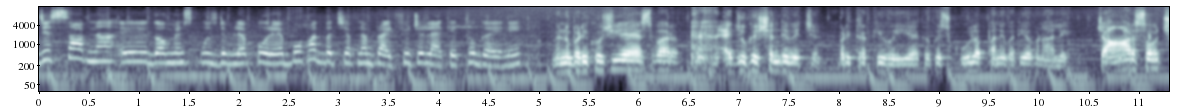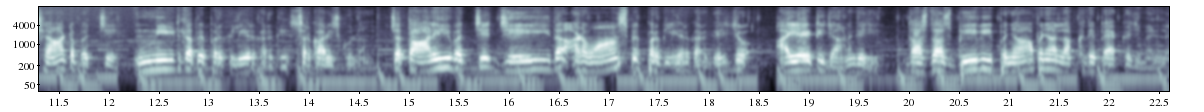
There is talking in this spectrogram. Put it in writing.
ਜਿਸ ਹਿਸਾਬ ਨਾਲ ਇਹ ਗਵਰਨਮੈਂਟ ਸਕੂਲਸ ਡਿਵੈਲਪ ਹੋ ਰਹੇ ਆ, ਬਹੁਤ ਬੱਚੇ ਆਪਣਾ ਬ੍ਰਾਈਟ ਫਿਊਚਰ ਲੈ ਕੇ ਇੱਥੋਂ ਗਏ ਨੇ। ਮੈਨੂੰ ਬੜੀ ਖੁਸ਼ੀ ਹੈ ਇਸ ਵਾਰ ਐਜੂਕੇਸ਼ਨ ਦੇ ਵਿੱਚ ਬੜੀ ਤਰੱਕੀ ਹੋਈ ਹੈ ਕਿਉਂਕਿ ਸਕੂਲ ਆਪਾਂ ਨੇ ਵਧੀਆ ਬਣਾ ਲਏ। 466 ਬੱਚੇ ਨੀਟ ਦਾ ਪੇਪਰ ਕਲੀਅਰ ਕਰ ਗਏ ਸਰਕਾਰੀ ਸਕੂਲਾਂ ਦੇ। 44 ਬੱਚੇ ਜੇਈ ਦਾ ਐਡਵਾਂਸ ਪੇਪਰ ਕਲੀਅਰ ਕਰ ਗਏ ਜੋ ਆਈਆਈਟੀ ਜਾਣਗੇ ਜੀ। 10 10 20 20 50 50 ਲੱਖ ਦੇ ਪੈਕੇਜ ਮਿਲਣੇ।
